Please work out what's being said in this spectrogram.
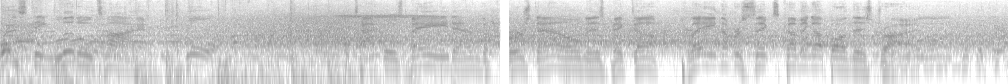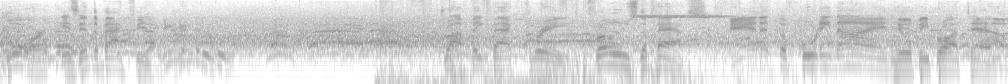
Wasting little time. The tackle's made, and the first down is picked up. Play number six coming up on this drive. Gore is in the backfield. Dropping back three. Throws the pass. And at the 49, he'll be brought down.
